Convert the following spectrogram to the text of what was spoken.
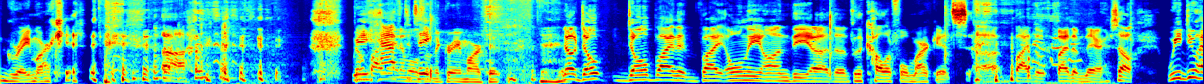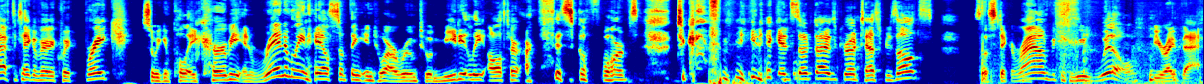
gray market. uh, we have to take on the gray market. no don't don't buy the buy only on the uh the, the colorful markets uh buy the buy them there. So we do have to take a very quick break so we can pull a kirby and randomly inhale something into our room to immediately alter our physical forms to comedic and sometimes grotesque results. So stick around because we will be right back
